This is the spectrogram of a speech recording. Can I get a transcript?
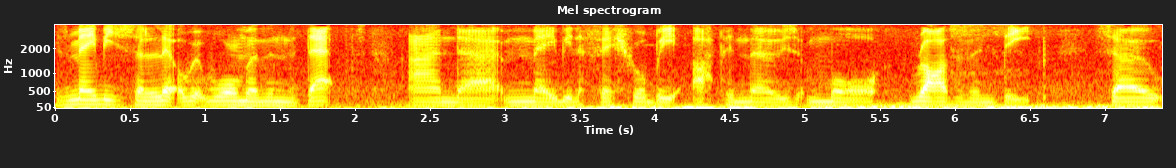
is maybe just a little bit warmer than the depths and uh, maybe the fish will be up in those more rather than deep so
